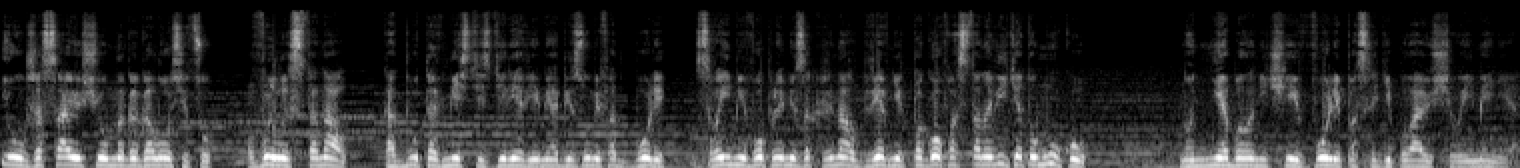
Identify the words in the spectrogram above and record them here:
и ужасающую многоголосицу, выл и стонал, как будто вместе с деревьями, обезумев от боли, своими воплями заклинал древних богов остановить эту муку. Но не было ничьей воли посреди пылающего имения.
